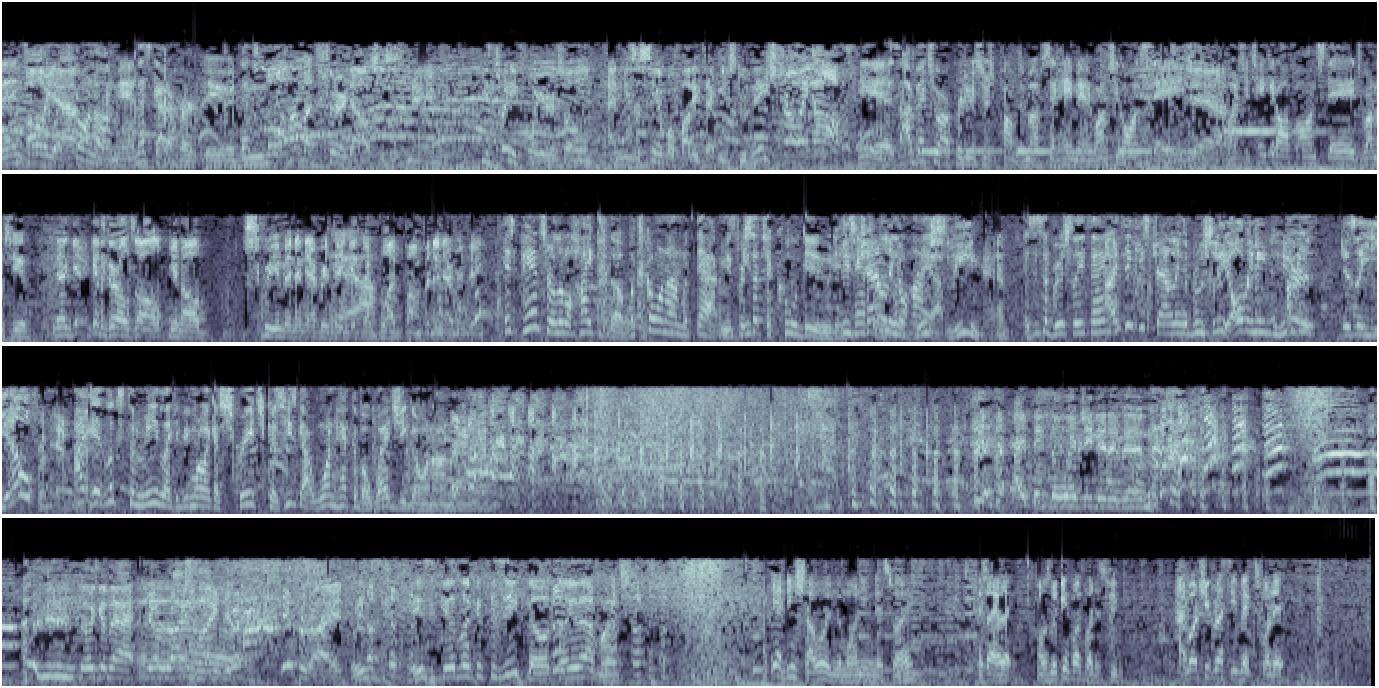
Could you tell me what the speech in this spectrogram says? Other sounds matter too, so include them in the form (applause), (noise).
Then. Oh, yeah. What's going on, man? That's gotta hurt, dude. That's Muhammad Firdaus is his name. He's 24 years old, and he's a Singapore Polytechnic student. He's showing off. He is. I bet you our producers pumped him up. Said, "Hey, man, why don't you go on stage? Yeah. Why don't you take it off on stage? Why don't you?" Now, get, get the girls all, you know, screaming and everything, yeah. get Yeah. their blood pumping and everything. His pants are a little hiked, though. What's going on with that? I mean, for such a cool dude, his He's pants are a channeling a Bruce. Lee, man. Is this a Bruce Lee thing? I think he's channeling a Bruce Lee. All we need to hear I mean- is, is a yell from him. I, it looks to me like it'd be more like a screech because he's got one heck of a wedgie going on right now. (laughs) I think the wedgie did him in. Look at that. You're uh, right, Mike. You're, you're (laughs) right. he's, he's a good-looking physique, though. I'll tell you that much. I think I didn't shower in the morning, that's why. That's why I like I was looking forward for the swim. I bought three plastic bags for that.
